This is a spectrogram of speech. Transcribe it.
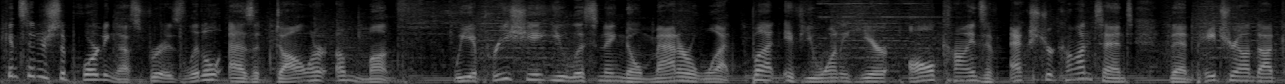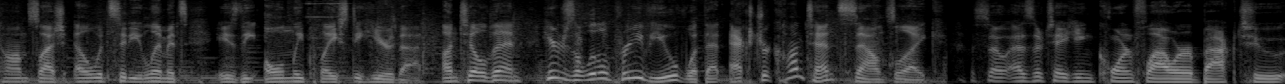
consider supporting us for as little as a dollar a month. We appreciate you listening no matter what, but if you want to hear all kinds of extra content, then patreon.com slash Elwood City Limits is the only place to hear that. Until then, here's a little preview of what that extra content sounds like. So as they're taking Cornflower back to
